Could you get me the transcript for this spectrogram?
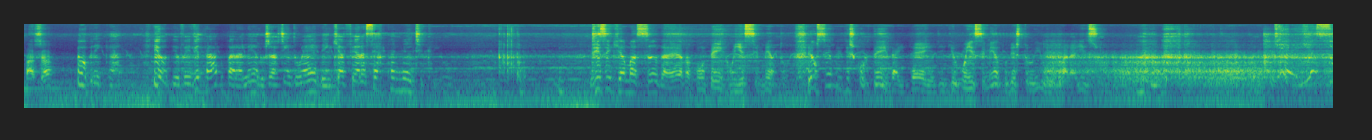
Maçã? Obrigada. Eu devo evitar o paralelo Jardim do Éden que a fera certamente criou. Dizem que a maçã da Eva contém conhecimento. Eu sempre discordei da ideia de que o conhecimento destruiu o paraíso. Que é isso?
